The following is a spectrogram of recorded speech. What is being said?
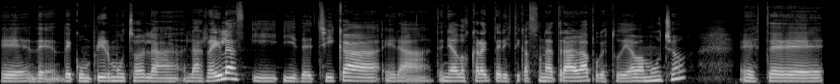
eh, de, cumplir mucho las reglas. Y, y, de chica era, tenía dos características, una traga porque estudiaba mucho, este,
